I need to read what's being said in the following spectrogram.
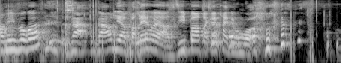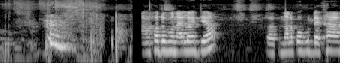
আমি গা গাঁৱলীয়া পালেই হয় আৰু। যি পাওঁ তাকে খাই দিওঁ মাংসটো বনাই লওঁ এতিয়া। তো আপোনালোককো দেখাম।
